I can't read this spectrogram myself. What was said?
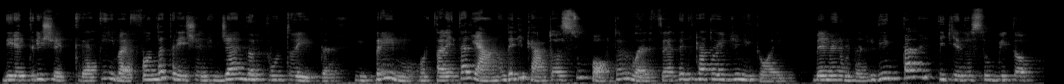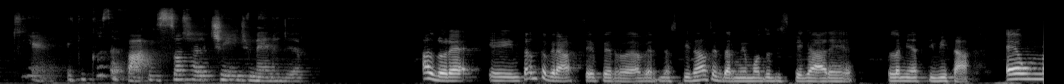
direttrice creativa e fondatrice di Jangle.it, il primo portale italiano dedicato al supporto e al welfare dedicato ai genitori. Benvenuta Giuditta, ti chiedo subito chi è e che cosa fa il Social Change Manager? Allora, eh, intanto grazie per avermi ospitato e darmi modo di spiegare la mia attività. È un,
